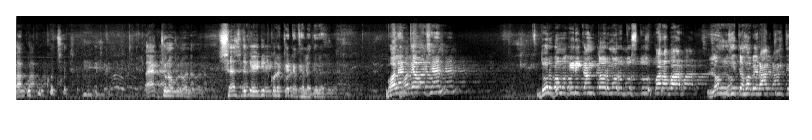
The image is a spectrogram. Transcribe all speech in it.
গা কুটকুট করছে। একজনও উঠবে না। শেষ দিকে এডিট করে কেটে ফেলে দিলে বলেন কেউ আছেন? দুর্গম গিরিকান্তর মরুদুস্তুর পারাবার লঙ্ঘিতে হবে রাত্রিতে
